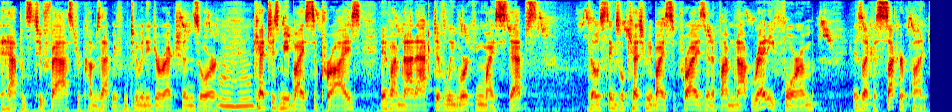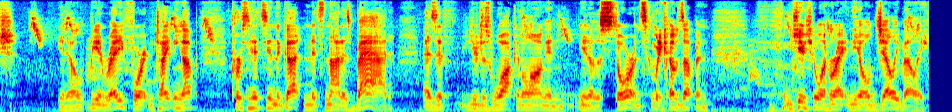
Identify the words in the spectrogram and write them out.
it happens too fast or comes at me from too many directions or catches me by surprise. If I'm not actively working my steps, those things will catch me by surprise. And if I'm not ready for them, it's like a sucker punch. You know, being ready for it and tightening up, person hits you in the gut and it's not as bad as if you're just walking along in, you know, the store and somebody comes up and gives you one right in the old jelly belly.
